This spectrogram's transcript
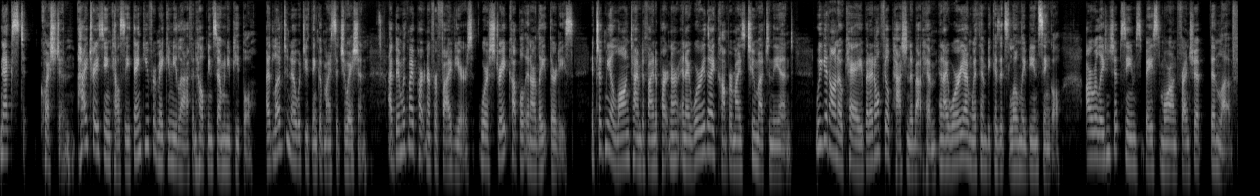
Next question Hi, Tracey and Kelsey. Thank you for making me laugh and helping so many people. I'd love to know what you think of my situation. I've been with my partner for five years. We're a straight couple in our late 30s. It took me a long time to find a partner, and I worry that I compromised too much in the end. We get on okay, but I don't feel passionate about him, and I worry I'm with him because it's lonely being single. Our relationship seems based more on friendship than love.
